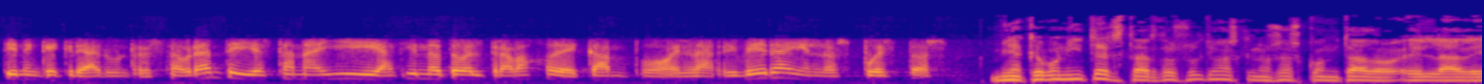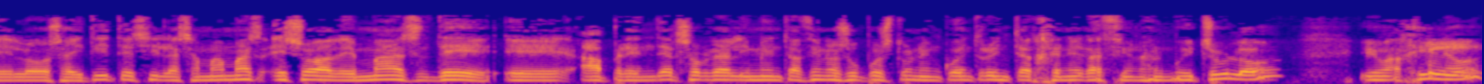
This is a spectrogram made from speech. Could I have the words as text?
Tienen que crear un restaurante y están allí haciendo todo el trabajo de campo en la ribera y en los puestos. Mira, qué bonitas estas dos últimas que nos has contado, la de los haitites y las amamas. Eso, además de aprender sobre alimentación, ha supuesto un encuentro intergeneracional muy chulo, imagino.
